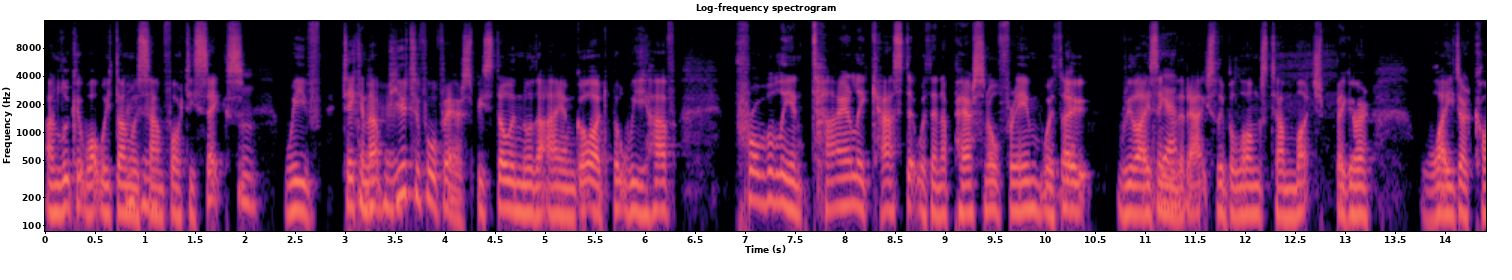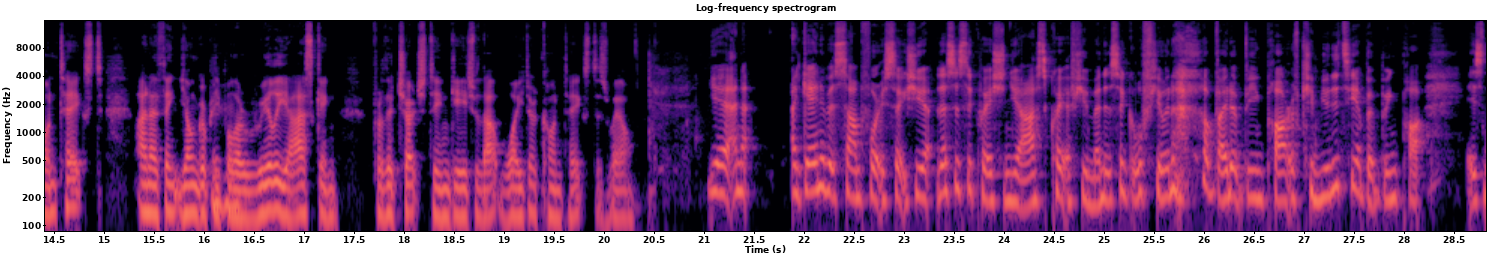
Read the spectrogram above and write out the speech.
And look at what we've done mm-hmm. with Psalm 46. Mm. We've taken mm-hmm. that beautiful verse, be still and know that I am God, but we have probably entirely cast it within a personal frame without yeah. realizing yeah. that it actually belongs to a much bigger, wider context. And I think younger people mm-hmm. are really asking for the church to engage with that wider context as well. Yeah, and again about Psalm 46, you, this is the question you asked quite a few minutes ago, Fiona, about it being part of community, about being part. It's,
